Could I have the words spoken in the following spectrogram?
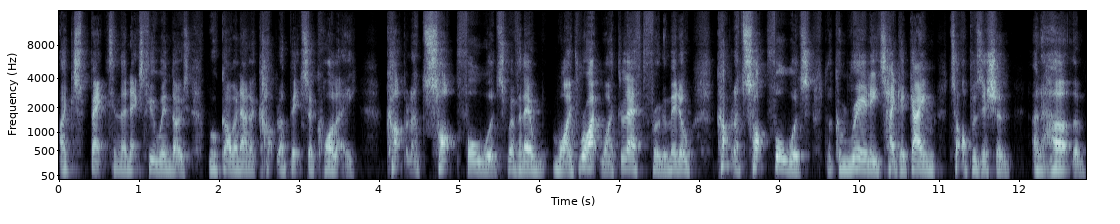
I expect in the next few windows we'll go and add a couple of bits of quality, couple of top forwards, whether they're wide right, wide left, through the middle, couple of top forwards that can really take a game to opposition and hurt them.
